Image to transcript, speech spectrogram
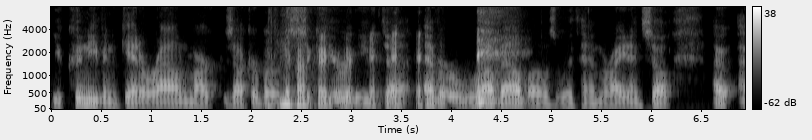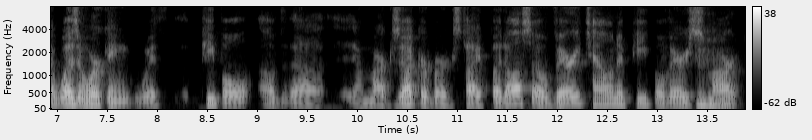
you couldn't even get around Mark Zuckerberg's no. security to ever rub elbows with him, right? And so I, I wasn't working with people of the you know, Mark Zuckerberg's type, but also very talented people, very mm-hmm. smart. Mm-hmm.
